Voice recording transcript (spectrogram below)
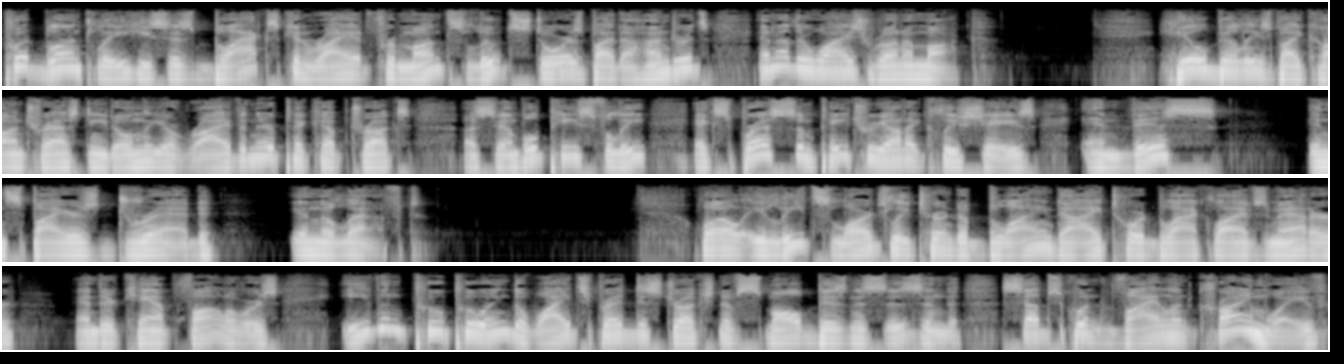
Put bluntly, he says blacks can riot for months, loot stores by the hundreds, and otherwise run amok. Hillbillies, by contrast, need only arrive in their pickup trucks, assemble peacefully, express some patriotic cliches, and this inspires dread in the left. While elites largely turned a blind eye toward Black Lives Matter and their camp followers, even poo pooing the widespread destruction of small businesses and the subsequent violent crime wave,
